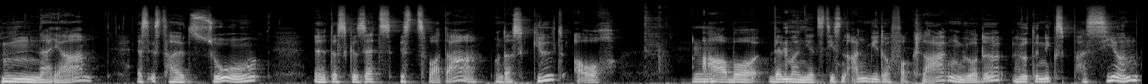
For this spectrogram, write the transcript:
hm, naja, es ist halt so, äh, das Gesetz ist zwar da und das gilt auch, mhm. aber wenn man jetzt diesen Anbieter verklagen würde, würde nichts passieren,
